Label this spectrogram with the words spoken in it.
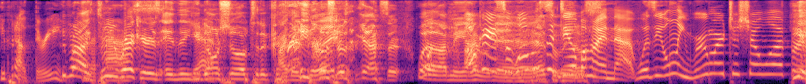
He put out three. He put out like three past. records, and then you Yeah. don't show up to the concert. You don't show up to the concert. Well, I mean, I- Okay, so yeah, what was the deal else. behind that? Was he only rumored to show up? Or Yeah,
